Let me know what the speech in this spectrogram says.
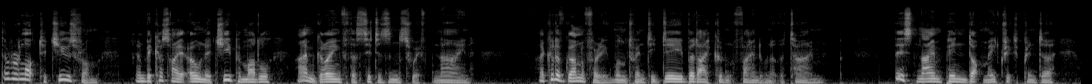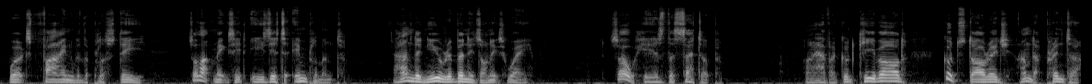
There are a lot to choose from, and because I own a cheaper model, I'm going for the Citizen Swift 9. I could have gone for a 120D, but I couldn't find one at the time. This 9-pin dot matrix printer works fine with the Plus D, so that makes it easier to implement. And a new ribbon is on its way. So here's the setup. I have a good keyboard, good storage and a printer.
